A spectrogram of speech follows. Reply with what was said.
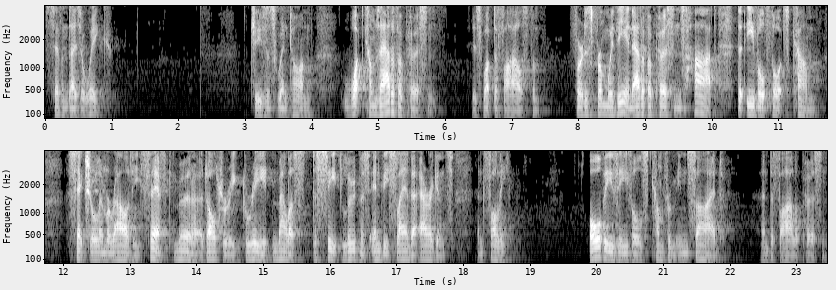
seven days a week? Jesus went on, What comes out of a person is what defiles them. For it is from within, out of a person's heart, that evil thoughts come sexual immorality, theft, murder, adultery, greed, malice, deceit, lewdness, envy, slander, arrogance, and folly. All these evils come from inside and defile a person.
